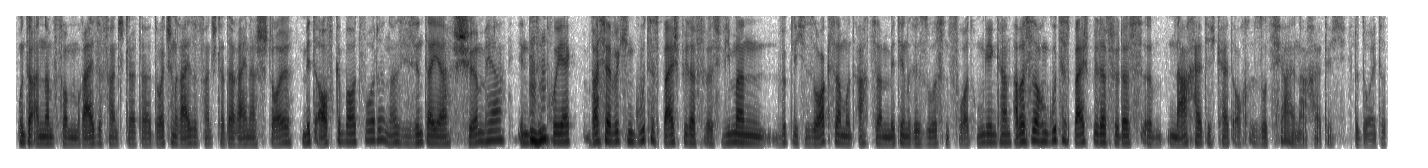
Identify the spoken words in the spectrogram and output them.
unter anderem vom Reiseveranstalter, deutschen Reiseveranstalter Rainer Stoll mit aufgebaut wurde. Ne? Sie sind da ja Schirmherr in diesem mhm. Projekt, was ja wirklich ein gutes Beispiel dafür ist, wie man wirklich sorgsam und achtsam mit den Ressourcen vor Ort umgehen kann. Aber es ist auch ein gutes Beispiel dafür, dass äh, Nachhaltigkeit auch sozial nachhaltig bedeutet.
